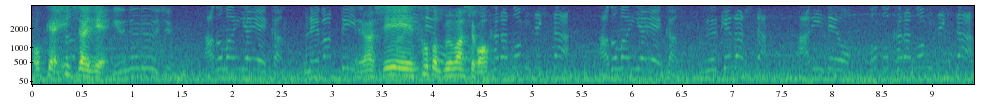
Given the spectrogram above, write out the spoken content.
OK 一大事。ユヌルージュアドマイヤ栄冠。粘っている。よし外ぶん回してこ。うから伸びてきた。アドマイ抜け出した。アリゼオ外から伸びてきた。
